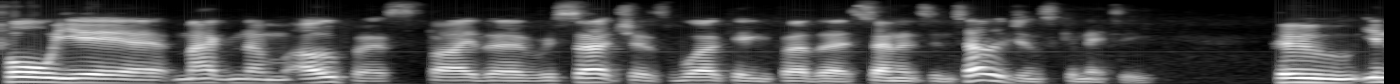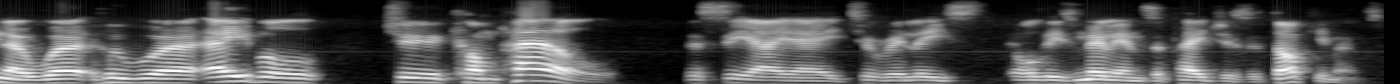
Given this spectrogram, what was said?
four-year magnum opus by the researchers working for the Senate Intelligence Committee, who you know were who were able to compel the CIA to release all these millions of pages of documents.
